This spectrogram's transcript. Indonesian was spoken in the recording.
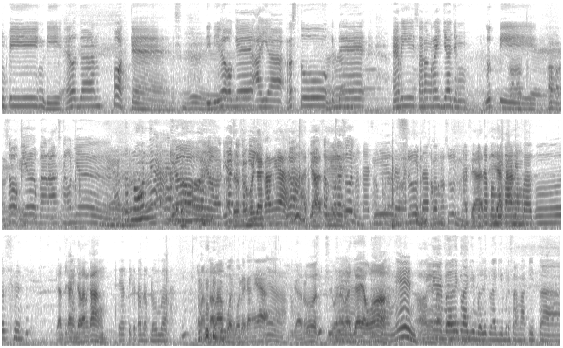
Sumping di Elgan Podcast. Di dia oge aya Restu Gede, Heri sarang Reja jeung Lutfi. Sok ieu baras naon ye. Atur nuhunnya. Yo, yo, dia Atur sasami. nuhun ya, Kang, ya. Hati-hati. sampurasun. Makasih udah ngasih kita pem ngasih kita ya, pembukaan yang bagus. Hati-hati Kang jalan Kang. Hati-hati ketabrak domba. Salam-salam buat keluarga Kang ya. Ya. Di Garut, di mana aja ya Allah. Amin. Amin, Oke, amin. balik lagi, balik lagi bersama kita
